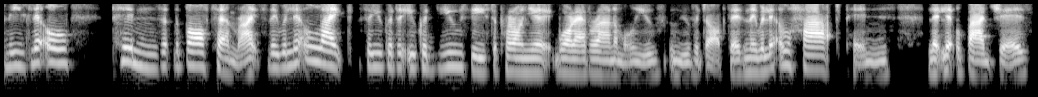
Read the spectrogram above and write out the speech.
these little pins at the bottom, right? So they were little like so you could you could use these to put on your whatever animal you've you've adopted, and they were little heart pins, like little badges.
